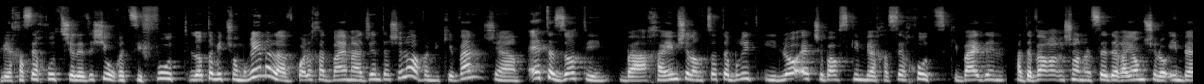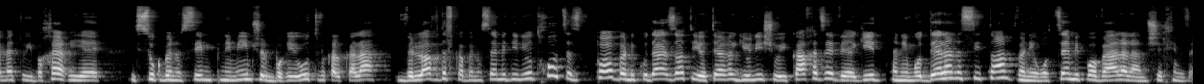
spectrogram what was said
ביחסי חוץ של איזושהי רציפות, לא תמיד שומרים עליו, כל אחד בא עם האג'נדה שלו, אבל מכיוון שהעת הזאתי בחיים של ארה"ב היא לא עת שבה עוסקים ביחסי חוץ, כי ביידן הדבר הראשון על סדר היום שלו, אם באמת הוא ייבחר, יהיה עיסוק בנושאים פנימיים של בריאות וכלכלה ולאו דווקא בנושא מדיניות חוץ אז פה בנקודה הזאת יותר הגיוני שהוא ייקח את זה ויגיד אני מודה לנשיא טראמפ ואני רוצה מפה והלאה להמשיך עם זה.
